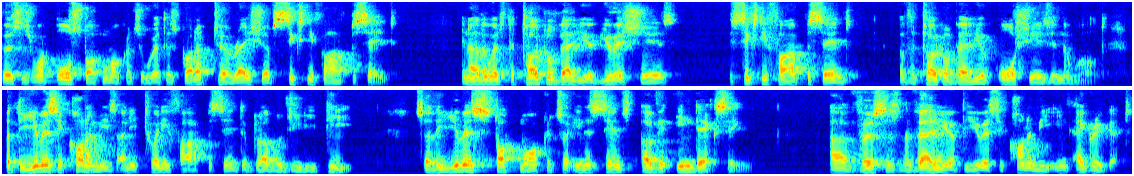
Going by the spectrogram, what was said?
versus what all stock markets are worth, has got up to a ratio of 65%. In other words, the total value of US shares is 65% of the total value of all shares in the world. But the US economy is only 25% of global GDP. So the US stock markets are, in a sense, over indexing uh, versus the value of the US economy in aggregate.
